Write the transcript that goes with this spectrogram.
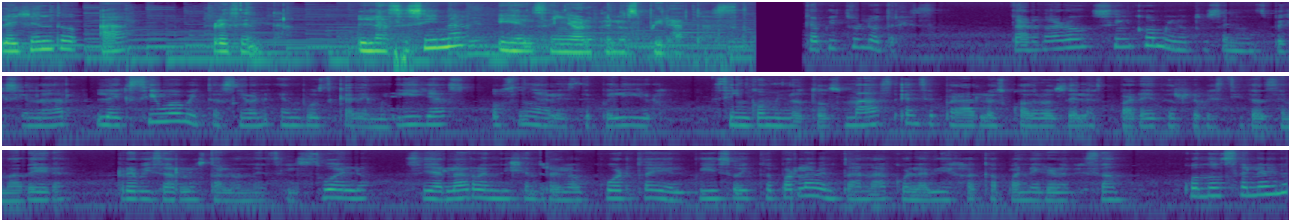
Leyendo A presenta La asesina y el señor de los piratas. Capítulo 3. Tardaron 5 minutos en inspeccionar la exigua habitación en busca de mirillas o señales de peligro. 5 minutos más en separar los cuadros de las paredes revestidas de madera, revisar los talones del suelo, sellar la rendija entre la puerta y el piso y tapar la ventana con la vieja capa negra de Sam. Cuando Selena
